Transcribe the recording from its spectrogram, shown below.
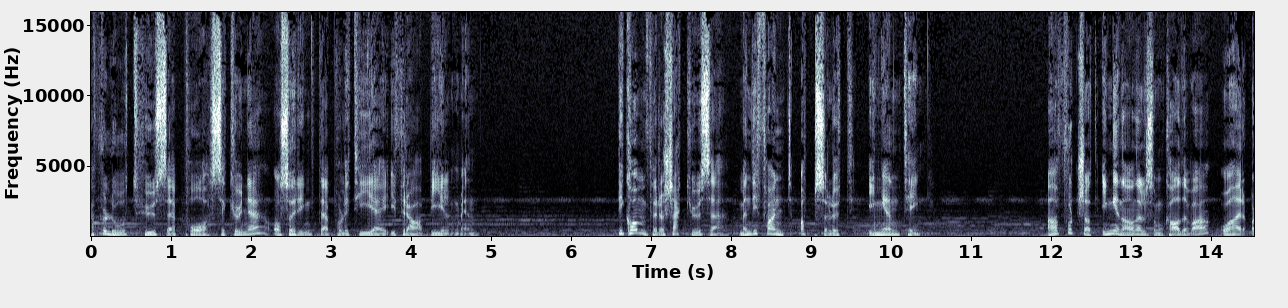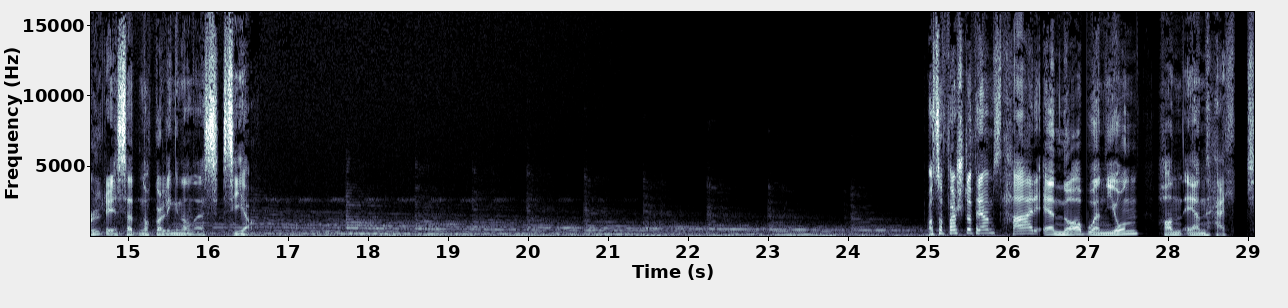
Jeg forlot huset på sekundet, og så ringte jeg politiet ifra bilen min. De kom for å sjekke huset, men de fant absolutt ingenting. Jeg har fortsatt ingen anelse om hva det var, og jeg har aldri sett noe lignende siden. Altså Først og fremst, her er naboen Jon. Han er en helt.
